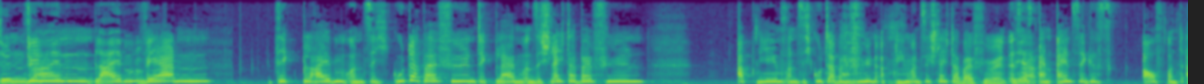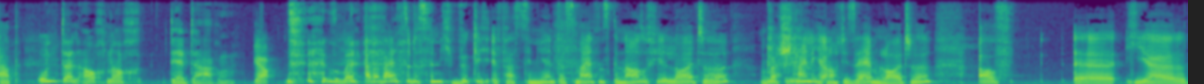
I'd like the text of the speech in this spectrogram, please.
dünn, dünn sein, bleiben. Werden dick bleiben und sich gut dabei fühlen, dick bleiben und sich schlecht dabei fühlen, abnehmen und sich gut dabei fühlen, abnehmen und sich schlecht dabei fühlen. Es ja. ist ein einziges Auf und Ab. Und dann auch noch der Darm. Ja. also, Aber weißt du, das finde ich wirklich faszinierend, dass meistens genauso viele Leute und wahrscheinlich auch noch dieselben Leute auf äh, hier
